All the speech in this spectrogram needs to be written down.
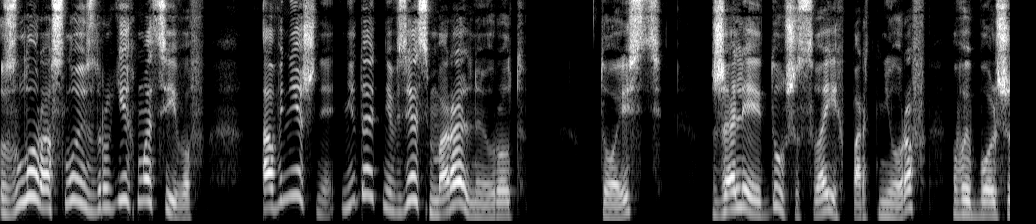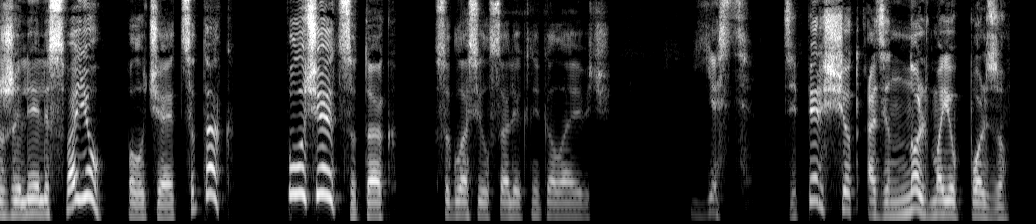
зло росло из других мотивов, а внешне не дать не взять моральный урод. То есть, жалея души своих партнеров, вы больше жалели свою, получается так? Получается так, согласился Олег Николаевич. Есть. Теперь счет 1-0 в мою пользу.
